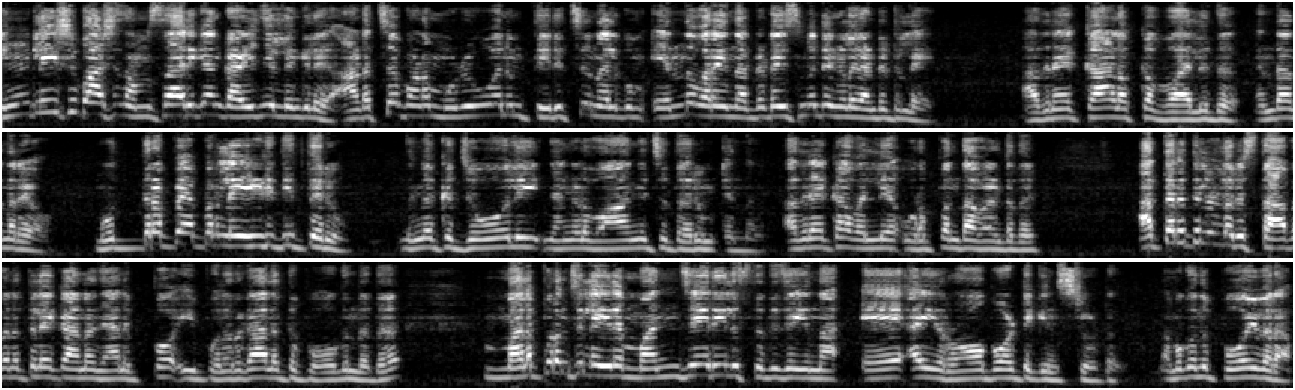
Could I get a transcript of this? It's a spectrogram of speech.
English ഭാഷ സംസാരിക്കാൻ കഴിഞ്ഞില്ലെങ്കിൽ അടച്ച പണം മുഴുവനും തിരിച്ചു നൽകും എന്ന് പറയുന്ന അഡ്വർടൈസ്മെന്റ് നിങ്ങൾ കണ്ടിട്ടില്ലേ? അതിനേക്കാളൊക്കെ വലുത്. എന്താണെന്നറിയോ? മുദ്ര പേപ്പറിൽ എഴുതി തരും. നിങ്ങൾക്ക് ജോലി ഞങ്ങൾ വാങ്ങിച്ചു തരും എന്ന്. അതിനേക്കാൾ വലിയ ഉറപ്പെന്താ വേണ്ടത്? അത്തരത്തിലുള്ള ഒരു സ്ഥാപനത്തിലേക്കാണ് ഞാൻ ഇപ്പോ ഈ പുലർകാലത്ത് പോകുന്നത്. മലപ്പുറം ജില്ലയിലെ മഞ്ചേരിയിൽ സ്ഥിതി ചെയ്യുന്ന എ ഐ റോബോട്ടിക് ഇൻസ്റ്റിറ്റ്യൂട്ട് നമുക്കൊന്ന് പോയി വരാം.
